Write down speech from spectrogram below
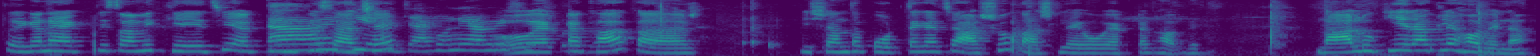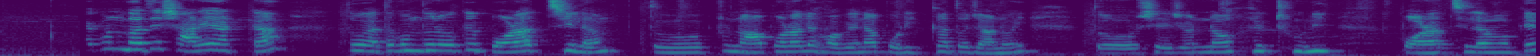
তো এখানে এক পিস আমি খেয়েছি আর তিন পিস আছে। ও একটা খাক আর ঈশান্ত পড়তে গেছে আসুক আসলে ও একটা খাবে। না লুকিয়ে রাখলে হবে না। এখন বাজে সাড়ে আটটা। তো এতক্ষণ ধরে ওকে পড়াচ্ছিলাম, তো একটু না পড়ালে হবে না, পরীক্ষা তো জানোই। তো সেই জন্য একটুখানি পড়াচ্ছিলাম ওকে।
